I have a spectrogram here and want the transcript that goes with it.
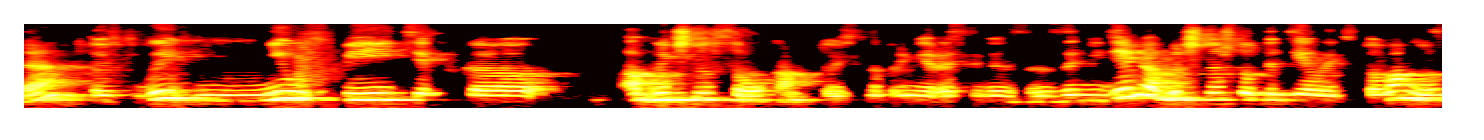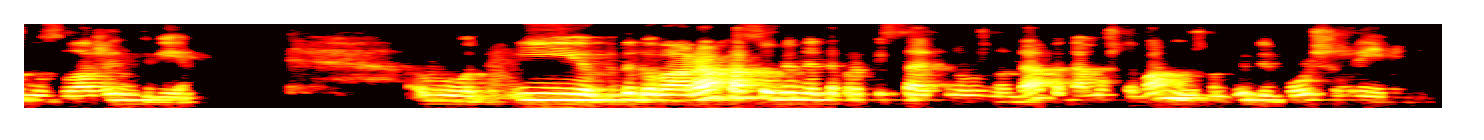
Да? То есть вы не успеете к обычным срокам. То есть, например, если вы за неделю обычно что-то делаете, то вам нужно заложить две. Вот. И в договорах особенно это прописать нужно, да, потому что вам нужно будет больше времени.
